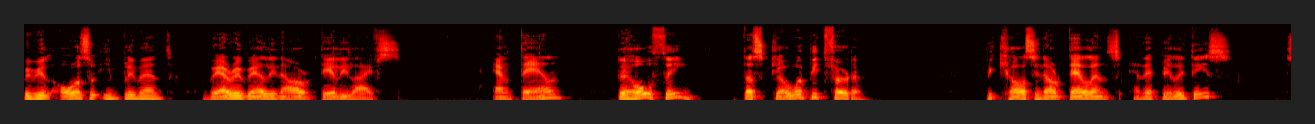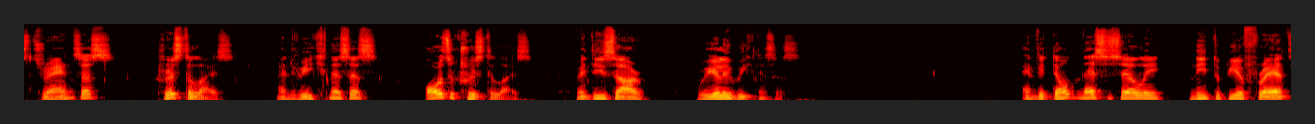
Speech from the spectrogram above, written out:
we will also implement very well in our daily lives. And then the whole thing does go a bit further. Because in our talents and abilities, strengths crystallize and weaknesses also crystallize when these are really weaknesses. And we don't necessarily need to be afraid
